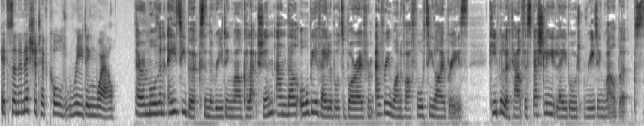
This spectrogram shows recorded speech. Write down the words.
It's an initiative called Reading Well. There are more than 80 books in the Reading Well collection, and they'll all be available to borrow from every one of our 40 libraries. Keep a lookout for specially labelled Reading Well books.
